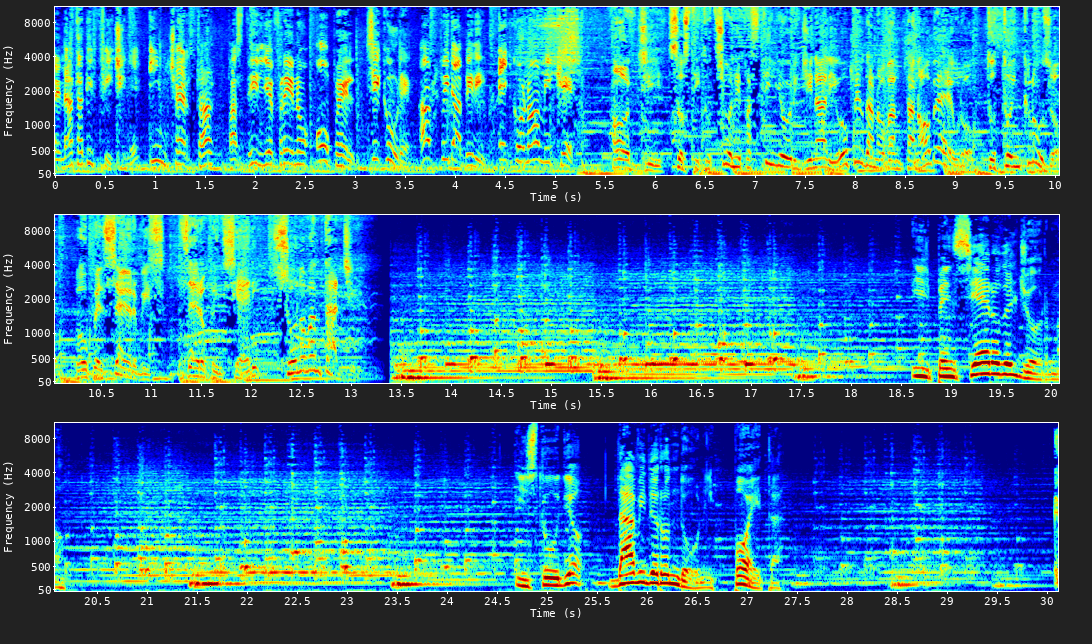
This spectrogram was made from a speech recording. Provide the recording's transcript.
Frenata difficile? Incerta? Pastiglie freno Opel. Sicure, affidabili, economiche. Oggi, sostituzione pastiglie originali Opel da 99 euro. Tutto incluso. Opel Service. Zero pensieri, solo vantaggi. Il pensiero del giorno. In studio Davide Rondoni, poeta.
